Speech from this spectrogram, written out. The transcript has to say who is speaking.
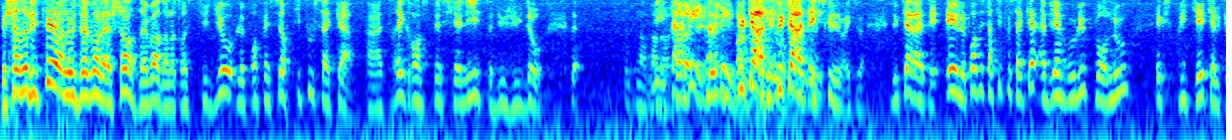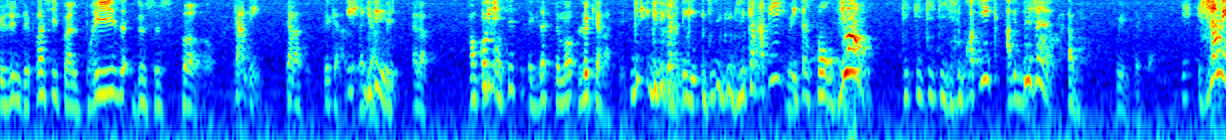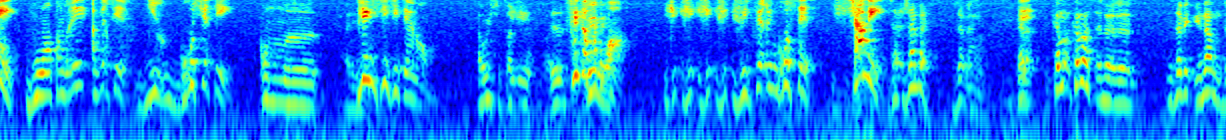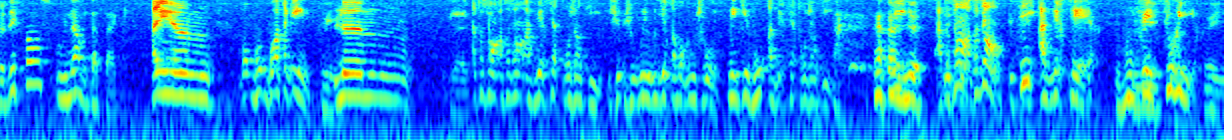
Speaker 1: Mes chers auditeurs, nous avons la chance d'avoir dans notre studio le professeur Titu Saka, un très grand spécialiste du judo. Le- non, pardon,
Speaker 2: Du
Speaker 1: pardon,
Speaker 2: karaté,
Speaker 1: du-
Speaker 2: karaté,
Speaker 1: du, karaté, du karaté,
Speaker 2: karaté.
Speaker 1: excusez-moi, du karaté. Et le professeur Titu Saka a bien voulu pour nous expliquer quelques-unes des principales prises de ce sport.
Speaker 2: Karaté.
Speaker 1: Karaté, le karaté. Oui. Alors, en quoi consiste exactement le karaté
Speaker 2: du karaté, karaté est un sport violent qui, qui- qui- qui se pratique avec deux heures.
Speaker 1: Ah bon, oui, d'accord.
Speaker 2: Jamais vous entendrez adversaire dire grossièreté comme euh, viens ici si t'es un homme.
Speaker 1: Ah oui, c'est très bien.
Speaker 2: euh, fais gaffe à toi. Je vais te faire une grosse tête. Jamais.
Speaker 1: Ja- Jamais, jamais. Alors, comment, comment le- le- vous avez une arme de défense ou une arme d'attaque?
Speaker 2: Allez, euh, bon, pour, pour attaquer.
Speaker 1: Oui.
Speaker 2: Le. euh, Attention, attention, adversaire trop gentil. Je, je voulais vous dire d'abord une chose. Méfiez-vous, adversaire trop gentil? Si-
Speaker 1: Yes.
Speaker 2: attention, attention. Si adversaire vous fait sourire,
Speaker 1: Oui.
